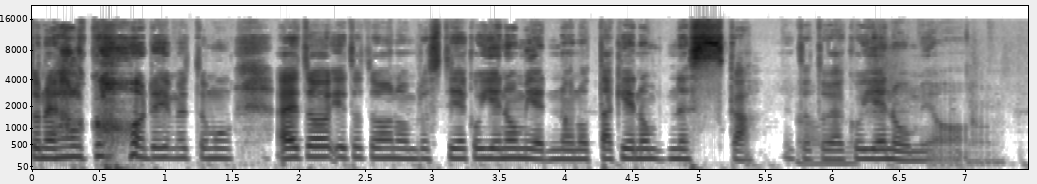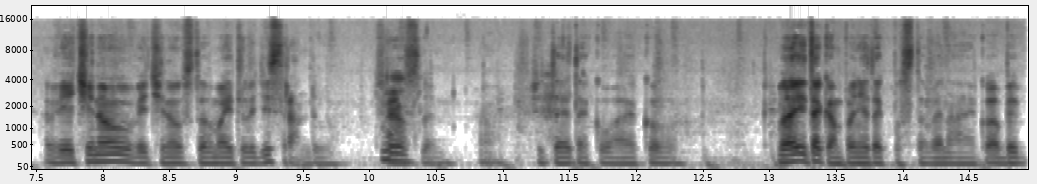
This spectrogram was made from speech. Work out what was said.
To nehalko, dejme tomu. A je to, je to to, no, prostě jako jenom jedno, no tak jenom dneska. Je to no, to no. jako jenom, jo. No. Většinou, většinou z toho mají ty lidi srandu, myslím. No, že to je taková jako byla i ta kampaně tak postavená, jako aby,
